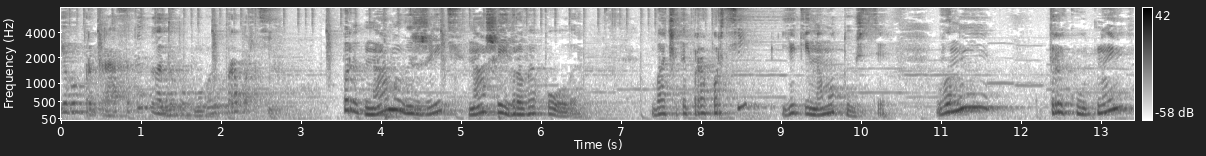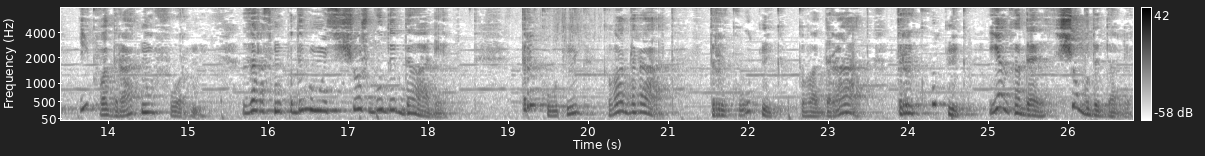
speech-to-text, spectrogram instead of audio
його прикрасити за допомогою прапорців. Перед нами лежить наше ігрове поле. Бачите прапорці, які на мотузці, вони трикутної і квадратної форми. Зараз ми подивимось, що ж буде далі. Трикутник, квадрат, трикутник, квадрат, трикутник. Як гадаєте, що буде далі?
